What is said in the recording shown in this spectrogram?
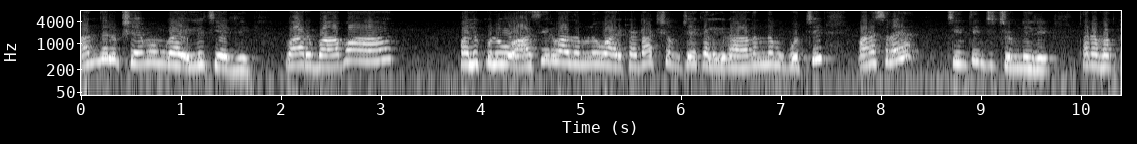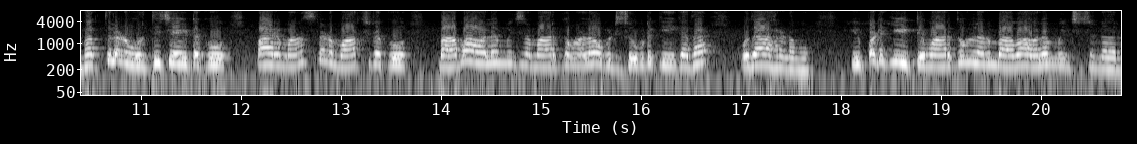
అందరూ క్షేమంగా ఇల్లు చేరి వారు బాబా పలుకులు ఆశీర్వాదములు వారి కటాక్షం చేయగలిగిన ఆనందం కూర్చి మనసున చింతించుచుండిరి. తన భక్- భక్తులను వృద్ధి చేయుటకు వారి మనసులను మార్చుటకు బాబా అవలంబించిన మార్గములలో ఒకటి చూపుటకి ఈ కథ ఉదాహరణము. ఇప్పటికీ ఇట్టి మార్గములను బాబా అవలంబించుతున్నారు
